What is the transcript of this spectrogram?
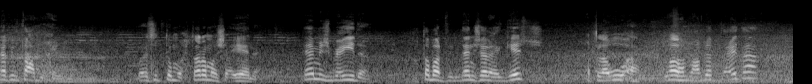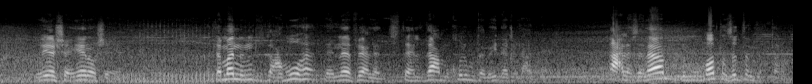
لكن طعمه حلو. وهي ست محترمة شقيانة. هي مش بعيدة. تعتبر في ميدان شارع الجيش. هتلاقوها واقفه العربية بتاعتها. وهي شقيانة وشقيانة. أتمنى إن أنتم تدعموها لأنها فعلا تستاهل دعم كل متابعين أكل العدنان أحلى سلام للمبطل ست المحترمه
